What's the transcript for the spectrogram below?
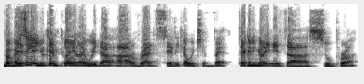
But basically, you can play like with a, a red Celica, which technically is a Supra.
